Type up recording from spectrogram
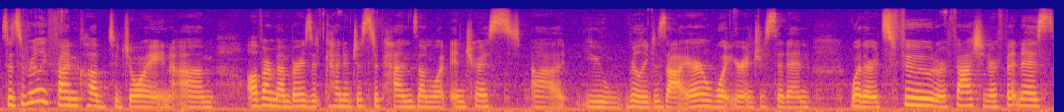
So it's a really fun club to join. Um, all of our members, it kind of just depends on what interests uh, you really desire, what you're interested in, whether it's food or fashion or fitness.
